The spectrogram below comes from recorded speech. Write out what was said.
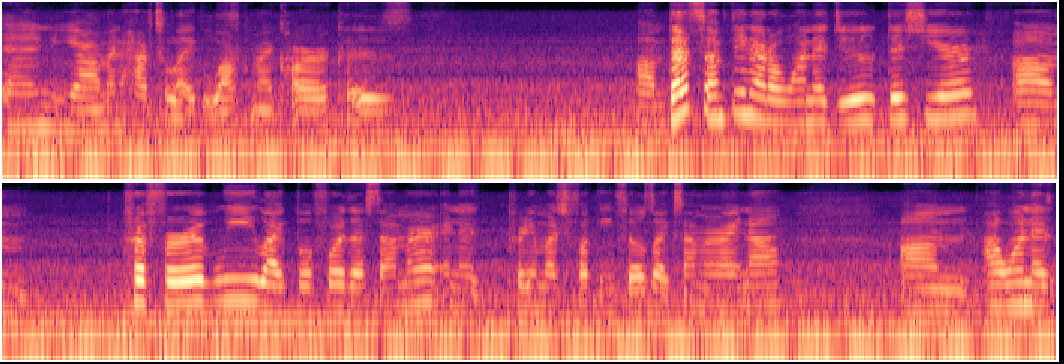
and yeah, I'm to have to like lock my car cuz um that's something that I want to do this year. Um preferably like before the summer and it pretty much fucking feels like summer right now um, I want to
